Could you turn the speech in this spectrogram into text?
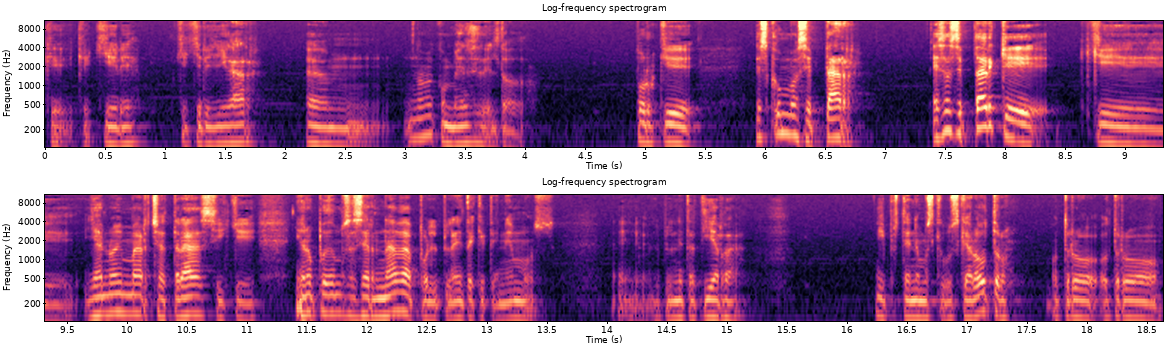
que, quiere, que quiere llegar. Em, no me convence del todo. Porque es como aceptar. Es aceptar que, que ya no hay marcha atrás y que ya no podemos hacer nada por el planeta que tenemos eh, el planeta Tierra. Y pues tenemos que buscar otro, otro, otro,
